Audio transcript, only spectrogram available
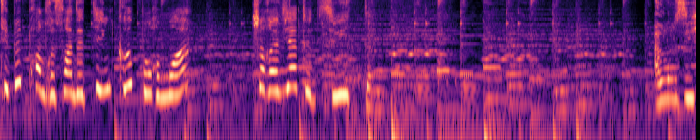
tu peux prendre soin de Tinku pour moi? Je reviens tout de suite. Allons-y.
